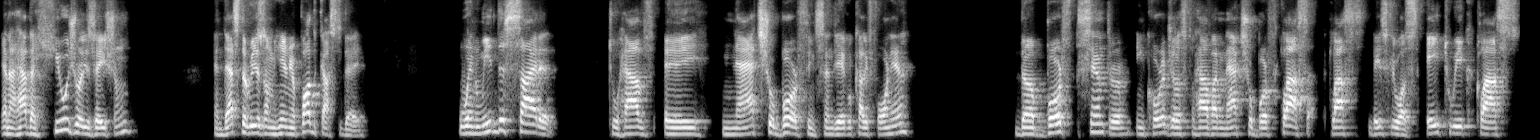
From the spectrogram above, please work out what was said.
And I had a huge realization. And that's the reason I'm here in your podcast today when we decided to have a natural birth in San Diego, California, the birth center encouraged us to have a natural birth class. Class basically was eight week class.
